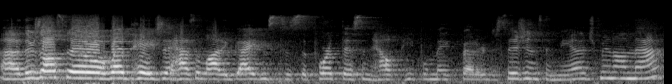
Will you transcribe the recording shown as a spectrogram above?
Uh, there's also a web page that has a lot of guidance to support this and help people make better decisions and management on that.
